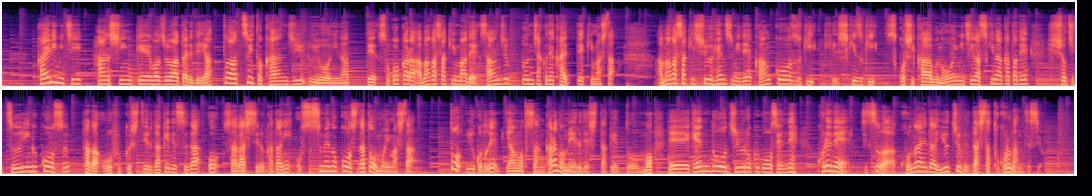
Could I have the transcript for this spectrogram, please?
帰り道阪神競馬場あたりでやっと暑いと感じるようになってそこから尼崎まで30分弱で帰ってきました。尼崎周辺済みで観光好き、景色好き、少しカーブの多い道が好きな方で、避暑地ツーリングコース、ただ往復しているだけですが、を探している方におすすめのコースだと思いました。ということで、山本さんからのメールでしたけども、えー、県道16号線ね、これね、実はこの間 YouTube で出したところなんですよ。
